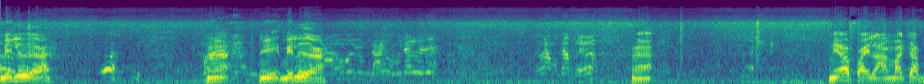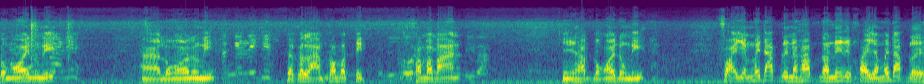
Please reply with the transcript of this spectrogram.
ไม่เหลือฮะนี่ไม่เหลือฮะ เนี่ยไฟลามมาจากดงอ้อยตรงนี้ อ่าดงอ้อยตรงนี้ แล้วก็ลามเข้ามาติดเข้ามาบ้าน นี่ครับดงอ้อยตรงนี้ ไฟยังไม่ดับเลยนะครับ ตอนนี้ไฟยังไม่ดับเลย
